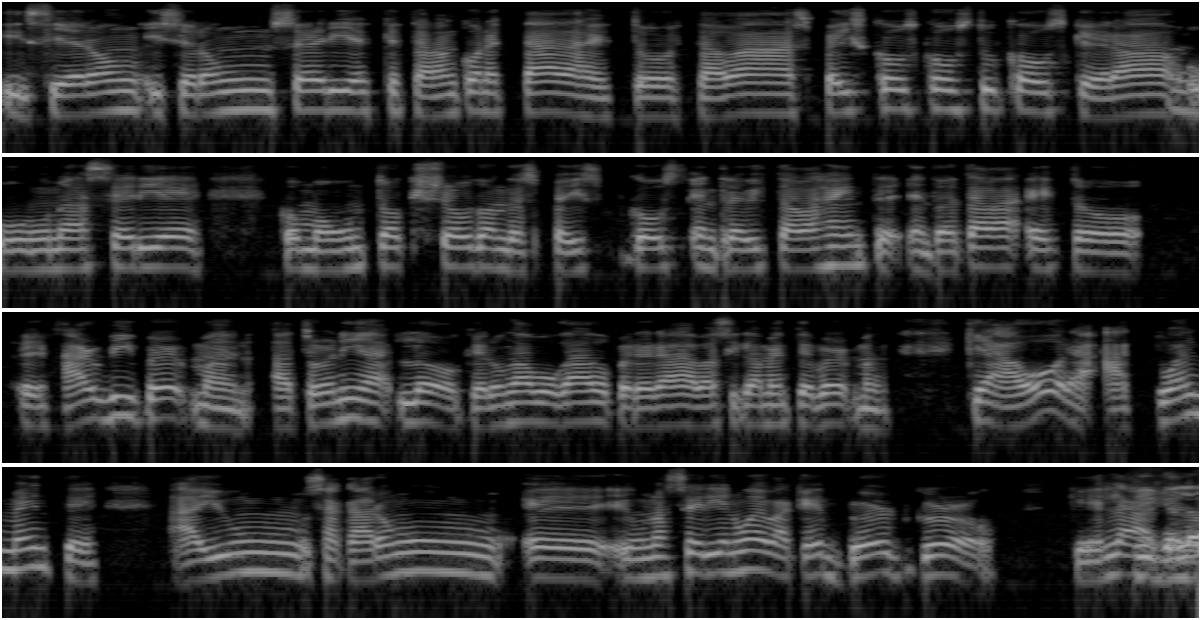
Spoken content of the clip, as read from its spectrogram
hicieron, hicieron series que estaban conectadas. Esto estaba Space Coast Coast to Coast, que era una serie como un talk show donde Space Ghost entrevistaba gente. Entonces estaba esto. Eh, Harvey Bergman, attorney at law, que era un abogado, pero era básicamente Bergman, que ahora, actualmente, hay un, sacaron un, eh, una serie nueva que es Bird Girl, que es la, Sí, que la-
